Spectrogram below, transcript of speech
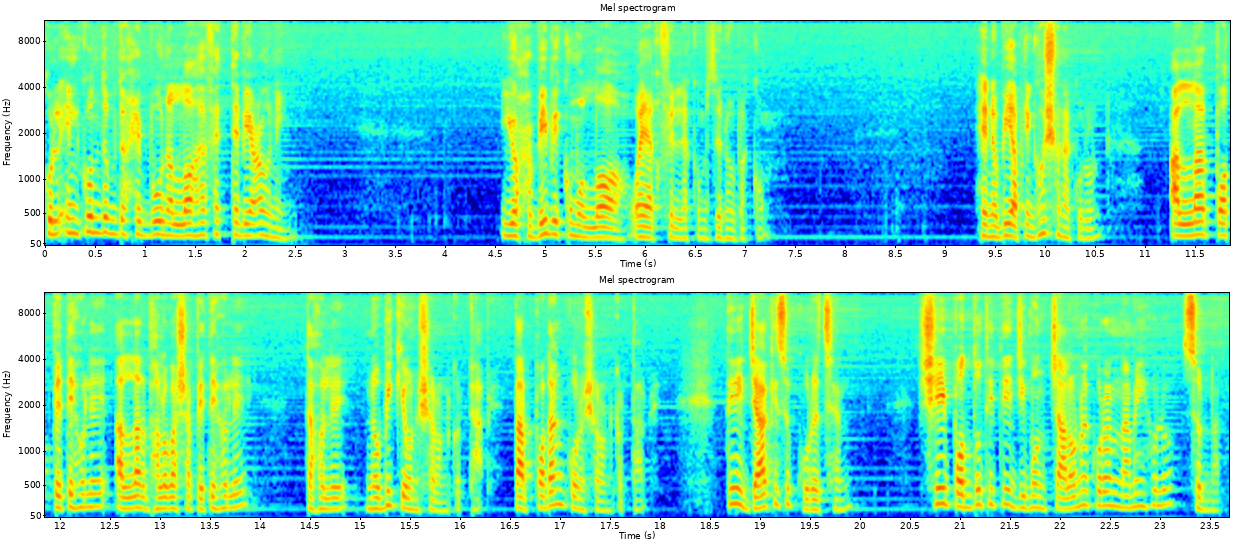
কুল ইনকুন্দুম তো হেব্বুন আল্লাহ ফেত্তাবিআউনি ইয়হবিবিকুমুল্লাহ ওয়াগফিল্লাকুম জুনুবাকুম হে নবী, আপনি ঘোষণা করুন, আল্লাহর পথ পেতে হলে, আল্লাহর ভালোবাসা পেতে হলে তাহলে নবীকে অনুসরণ করতে হবে, তার পদাঙ্ক অনুসরণ করতে হবে। তিনি যা কিছু করেছেন, সেই পদ্ধতিতে জীবন চালনা করার নামেই হলো সুন্নাত।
